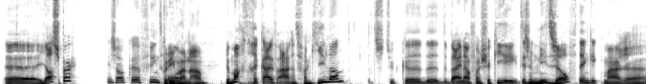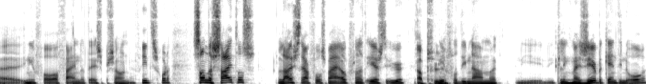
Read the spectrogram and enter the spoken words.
Ja. Eh, Jasper is ook een vriend Prima geworden. naam. De machtige kuif Arend van Kielan. Dat is natuurlijk eh, de, de bijnaam van Shakiri. Het is hem niet zelf, denk ik. Maar eh, in ieder geval wel fijn dat deze persoon een vriend is geworden. Sander Saitos, luisteraar volgens mij ook van het eerste uur. In ieder Absoluut. geval die naam eh, die, die klinkt mij zeer bekend in de oren.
